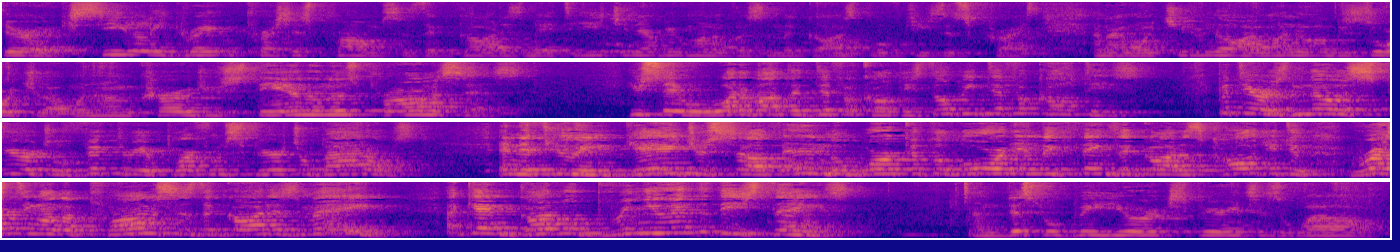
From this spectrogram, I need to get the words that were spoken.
There are exceedingly great and precious promises that God has made to each and every one of us in the gospel of Jesus Christ. And I want you to know, I want to exhort you, I want to encourage you, stand on those promises. You say, well, what about the difficulties? There'll be difficulties. But there is no spiritual victory apart from spiritual battles. And if you engage yourself in the work of the Lord, in the things that God has called you to, resting on the promises that God has made, again, God will bring you into these things. And this will be your experience as well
